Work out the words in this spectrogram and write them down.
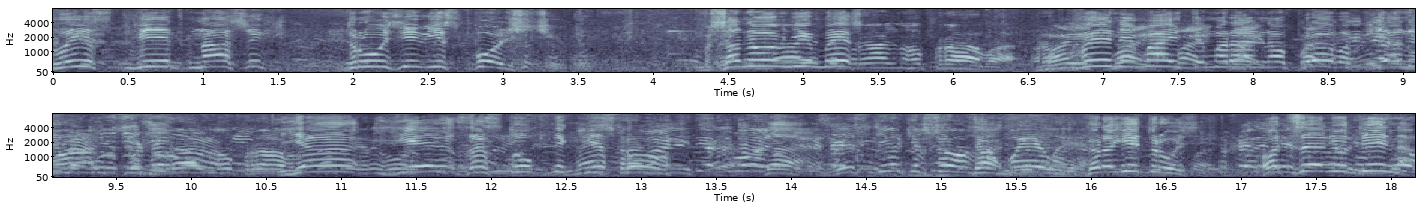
лист від наших друзів із Польщі. Шановні мешканці, морального права. ви не маєте морального права п'яними тут сидіти. Я є заступник міського. Да. Ви стільки всього Так, зробили. дорогі друзі, оце людина,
